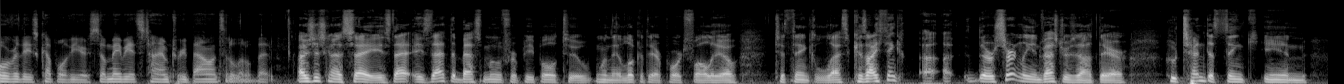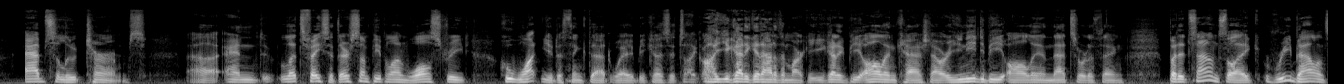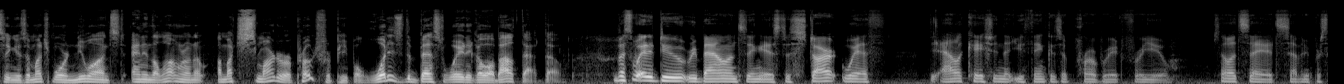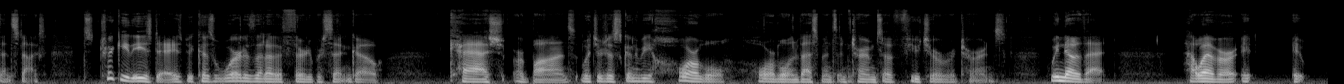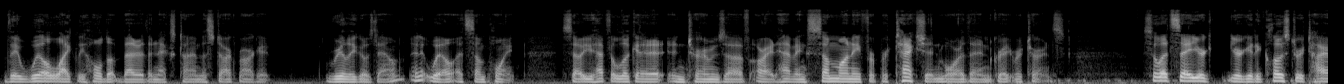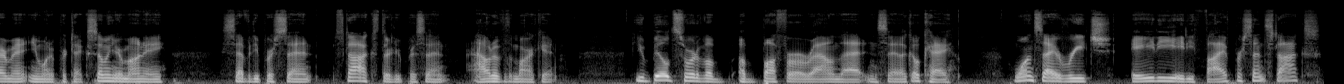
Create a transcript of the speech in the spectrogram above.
over these couple of years. So maybe it's time to rebalance it a little bit. I was just going to say, is that is that the best move for people to when they look at their portfolio to think less? Because I think uh, uh, there are certainly investors out there who tend to think in absolute terms. Uh, and let's face it, there's some people on Wall Street who want you to think that way because it's like, oh, you got to get out of the market. You got to be all in cash now, or you need to be all in, that sort of thing. But it sounds like rebalancing is a much more nuanced and, in the long run, a, a much smarter approach for people. What is the best way to go about that, though? The best way to do rebalancing is to start with the allocation that you think is appropriate for you. So let's say it's 70% stocks. It's tricky these days because where does that other 30% go? Cash or bonds, which are just going to be horrible, horrible investments in terms of future returns. We know that. However, it, it, they will likely hold up better the next time the stock market really goes down, and it will at some point. So you have to look at it in terms of all right, having some money for protection more than great returns. So let's say you're you're getting close to retirement, and you want to protect some of your money, seventy percent stocks, thirty percent out of the market. You build sort of a, a buffer around that and say like, okay, once I reach 80, 85% stocks,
